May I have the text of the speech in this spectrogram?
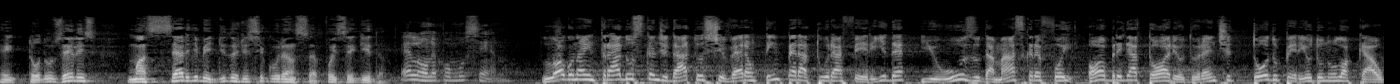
em todos eles, uma série de medidas de segurança foi seguida. Elone Pomuceno. Logo na entrada, os candidatos tiveram temperatura aferida e o uso da máscara foi obrigatório durante todo o período no local.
